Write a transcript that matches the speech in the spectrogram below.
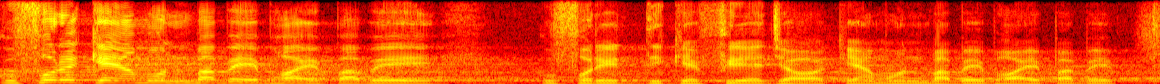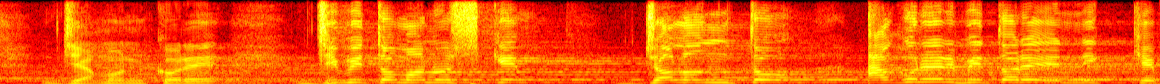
কুফরকে এমনভাবে ভয় পাবে কুফরির দিকে ফিরে যাওয়াকে এমনভাবে ভয় পাবে? যেমন করে জীবিত মানুষকে জ্বলন্ত আগুনের ভিতরে নিক্ষেপ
